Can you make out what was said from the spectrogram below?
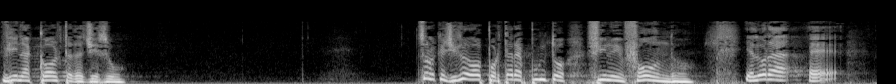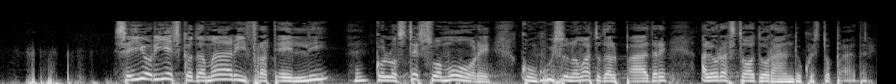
viene accolta da Gesù. Solo che Gesù la vuole portare appunto fino in fondo. E allora, eh, se io riesco ad amare i fratelli eh, con lo stesso amore con cui sono amato dal Padre, allora sto adorando questo Padre.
